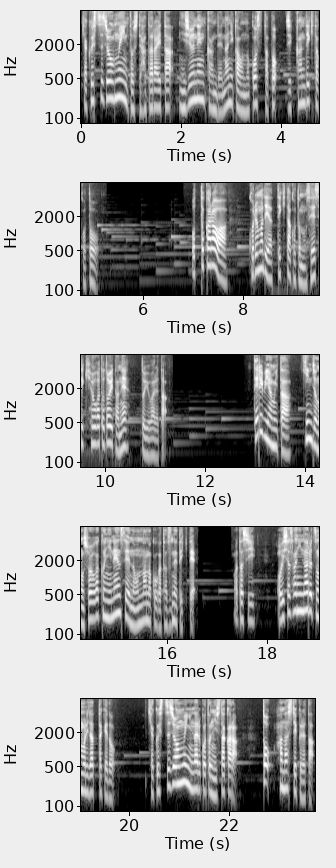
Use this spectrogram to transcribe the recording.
客室乗務員として働いた20年間で何かを残せたと実感できたことを。夫からは、これまでやってきたことの成績表が届いたね、と言われた。テレビを見た近所の小学2年生の女の子が訪ねてきて、私、お医者さんになるつもりだったけど、客室乗務員になることにしたから、と話してくれた。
